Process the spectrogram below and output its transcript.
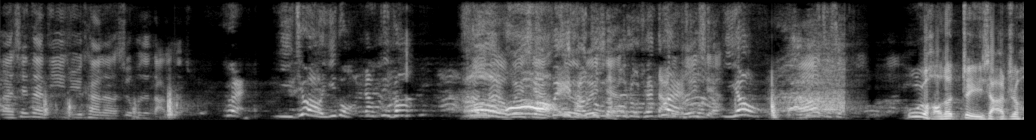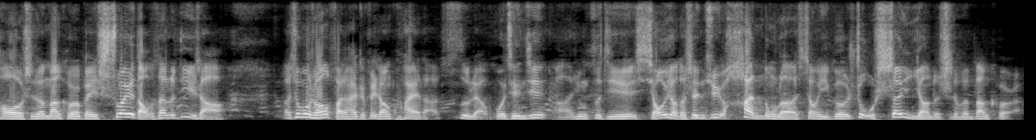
但现在第一局看呢，修鹏程打的很足。对，你就要移动，让对方。哦，这个危险，非常重的后手拳打危险。你要。好，这是。哦，好的，这一下之后，史蒂文·班克被摔倒在了地上。啊，修鹏程反应还是非常快的，四两拨千斤啊，用自己小小的身躯撼动了像一个肉山一样的史蒂文·班克啊。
